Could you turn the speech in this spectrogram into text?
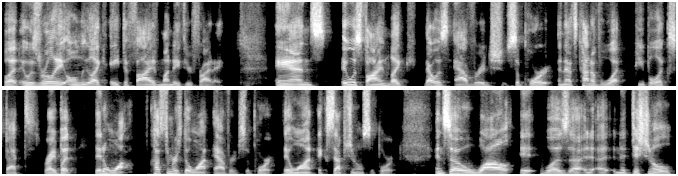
but it was really only like 8 to 5 Monday through Friday. And it was fine like that was average support and that's kind of what people expect, right? But they don't want customers don't want average support they want exceptional support and so while it was uh, a, an additional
